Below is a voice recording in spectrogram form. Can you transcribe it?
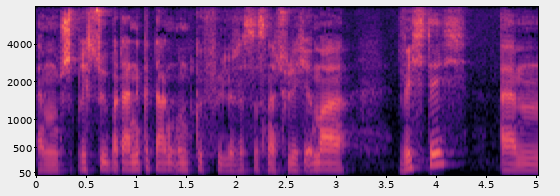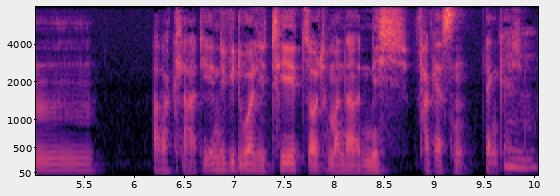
ähm, sprichst du über deine Gedanken und Gefühle. Das ist natürlich immer wichtig, ähm, aber klar, die Individualität sollte man da nicht vergessen, denke ich. Mhm.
